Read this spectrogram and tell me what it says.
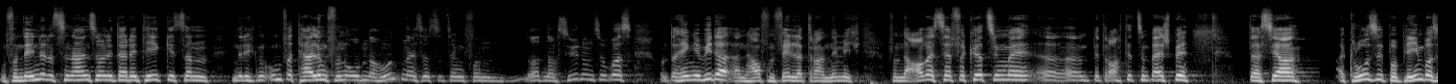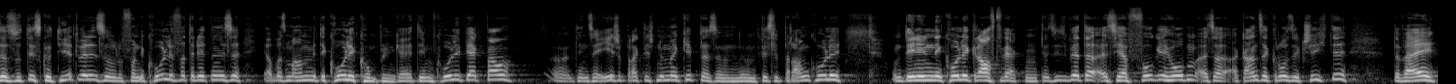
Und von der internationalen Solidarität geht es dann in Richtung Umverteilung von oben nach unten, also sozusagen von Nord nach Süden und sowas. Und da hängen wieder ein Haufen Fälle dran, nämlich von der Arbeitszeitverkürzung mal äh, betrachtet zum Beispiel, dass ja ein großes Problem, was ja so diskutiert wird, ist, oder von den Kohlevertretern ist, ja, was machen wir mit den Kohlekumpeln, gell, die im Kohlebergbau, äh, den es ja eh schon praktisch nicht mehr gibt, also ein bisschen Braunkohle, und denen in den Kohlekraftwerken. Das ist, wird da als hervorgehoben, also eine ganz große Geschichte. Dabei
